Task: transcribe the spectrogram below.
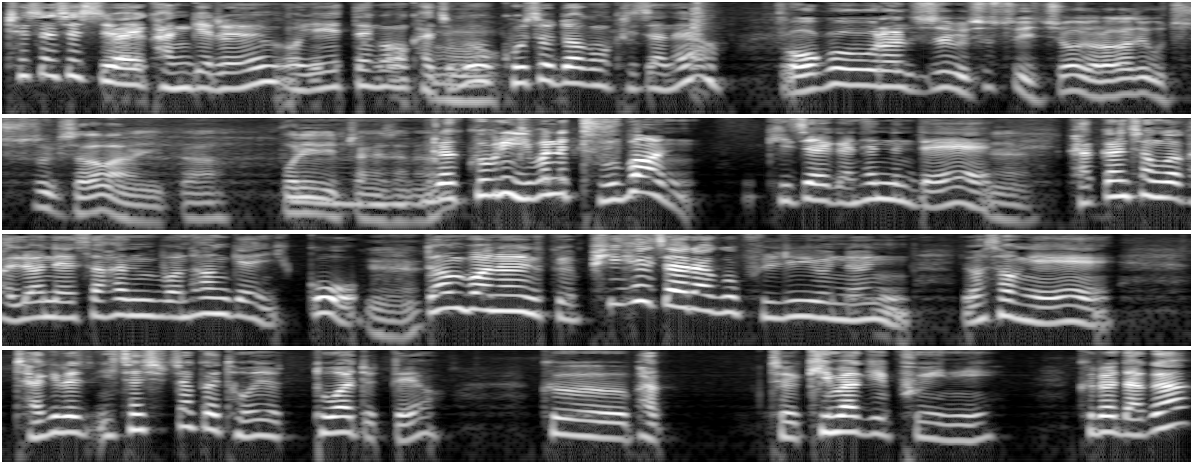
최순실 씨와의 관계를 뭐 얘기했던 것만 가지고 어. 고소도 하고 막 그러잖아요. 억울한 지점이 있을 수 있죠. 여러 가지 우측 추정 기사가 많으니까 본인 입장에서는. 그러니까 그분이 이번에 두 번 기자회견 했는데 예. 박관청과 관련해서 한 번 한 게 있고 예. 또한 번은 그 피해자라고 불리우는 여성의 자기를 2010년까지 도와줬, 도와줬대요. 그 박 저 김학의 부인이 그러다가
